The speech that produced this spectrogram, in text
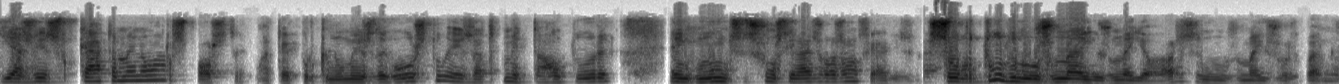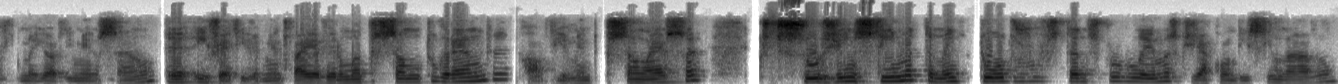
E às vezes cá também não há resposta. Até porque no mês de agosto é exatamente a altura em que muitos dos funcionários gozam férias. Sobretudo nos meios maiores, nos meios urbanos de maior dimensão, eh, efetivamente vai haver uma pressão muito grande, obviamente pressão essa que surge em cima também de todos os restantes problemas que já condicionavam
